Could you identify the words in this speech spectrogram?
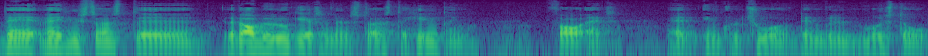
hvad, hvad er din største, eller hvad oplever du giver som den største hindring for, at at en kultur den vil modstå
